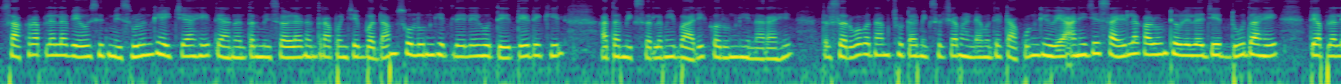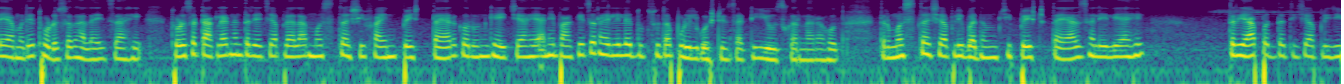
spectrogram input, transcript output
साखर आपल्याला व्यवस्थित मिसळून घ्यायची आहे. त्यानंतर मिसळल्यानंतर आपण जे बदाम सोलून घेतलेले होते ते देखील आता मिक्सरला मी बारीक करून घेणार आहे. तर सर्व बदाम छोट्या मिक्सरच्या भांड्यामध्ये टाकून घेऊया आणि जे साईडला काढून ठेवलेलं जे दूध आहे ते आपल्याला यामध्ये थोडंसं घालायचं आहे. थोडंसं टाकल्यानंतर याची आपल्याला मस्त अशी फाईन पेस्ट तयार करून घ्यायची आहे आणि बाकीचं राहिलेलं दूधसुद्धा पुढील गोष्टींसाठी यूज करणार आहोत. तर मस्त अशी आपली बदामची पेस्ट तयार झालेली आहे. तर या पद्धतीची आपली जी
